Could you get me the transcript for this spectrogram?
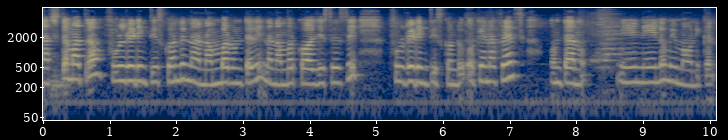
నచ్చితే మాత్రం ఫుల్ రీడింగ్ తీసుకోండి. నా నంబర్ ఉంటుంది నా నంబర్ కాల్ చేసేసి ఫుల్ రీడింగ్ తీసుకోండి. ఓకేనా ఫ్రెండ్స్? ఉంటాను. నేను మీ మౌనికని.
